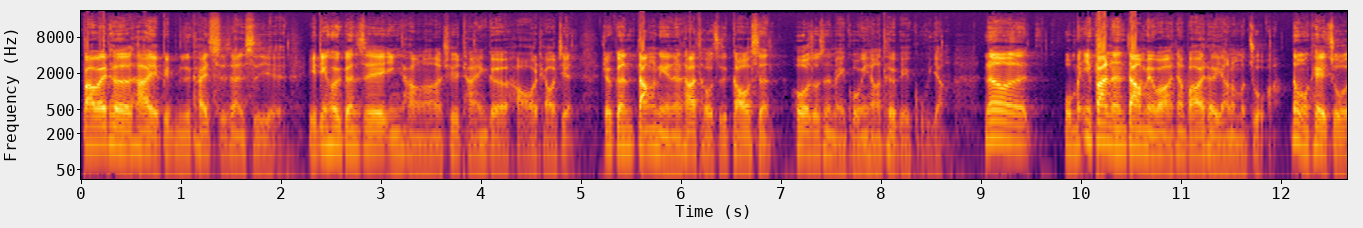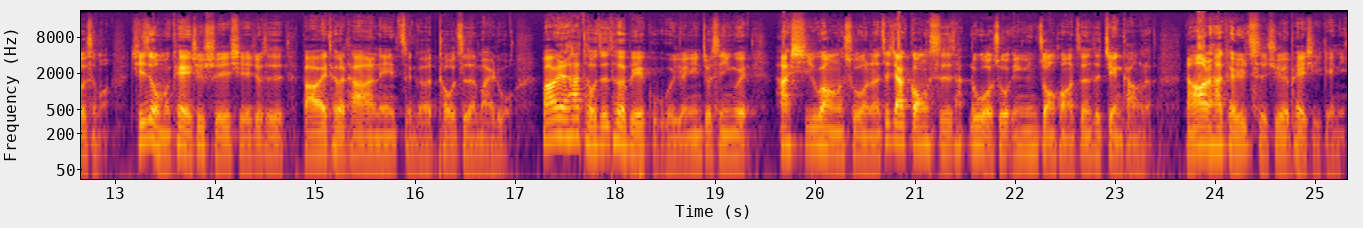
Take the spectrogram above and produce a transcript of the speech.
巴菲特他也并不是开慈善事业，一定会跟这些银行啊去谈一个好的条件，就跟当年呢他投资高盛或者说是美国银行特别股一样。那我们一般人当然没有办法像巴菲特一样那么做嘛。那我们可以做的是什么？其实我们可以去学一些，就是巴菲特他那整个投资的脉络。巴菲特他投资特别股的原因，就是因为他希望说呢，这家公司如果说营运状况真的是健康的，然后呢，他可以去持续的配息给你。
